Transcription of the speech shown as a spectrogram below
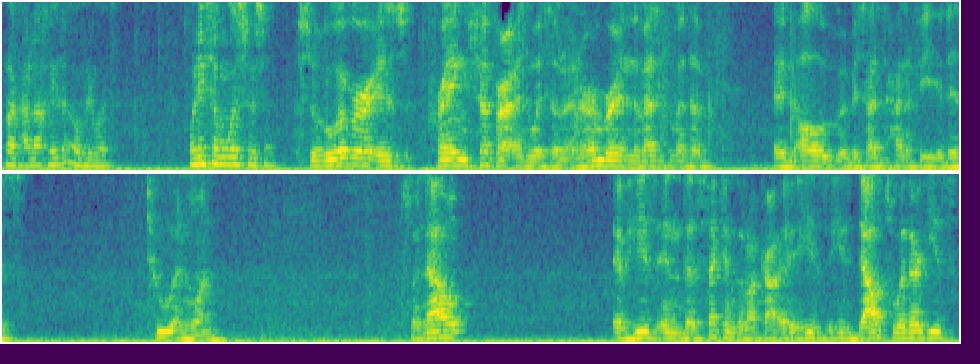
الركعة الأخيرة أو في الوتر. وليس موسوسا. So whoever is praying shafa and witr, and remember in the Maliki madhab, in all besides Hanafi, it is two and one. So now, if he's in the second rak'ah, eh, he's, he's doubts whether he's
